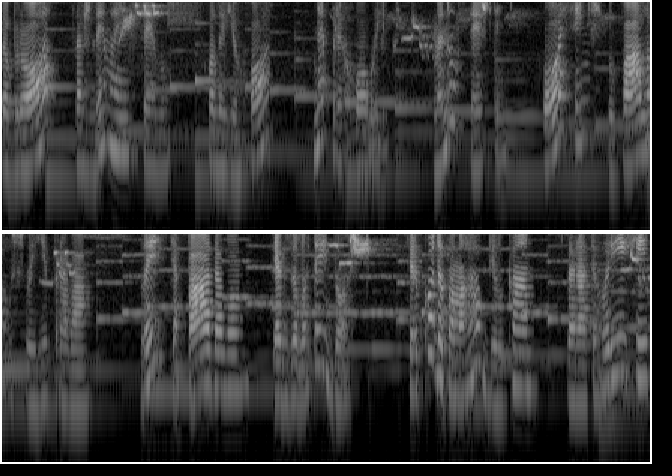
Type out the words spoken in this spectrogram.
Добро завжди має силу, коли його не приховують. Минув тиждень, осінь вступала у свої права. Листя падало, як золотий дощ. Сірко допомагав білкам збирати горіхи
